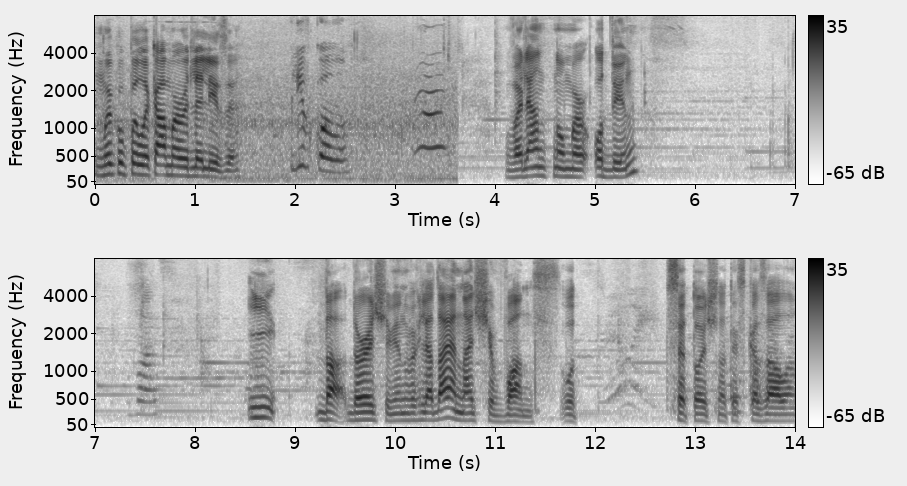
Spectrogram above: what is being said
ми купили камеру для Лізи. плівкову. Варіант номер один. Ванс. І да, до речі, він виглядає, наче Ванс. От це точно ти сказала.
